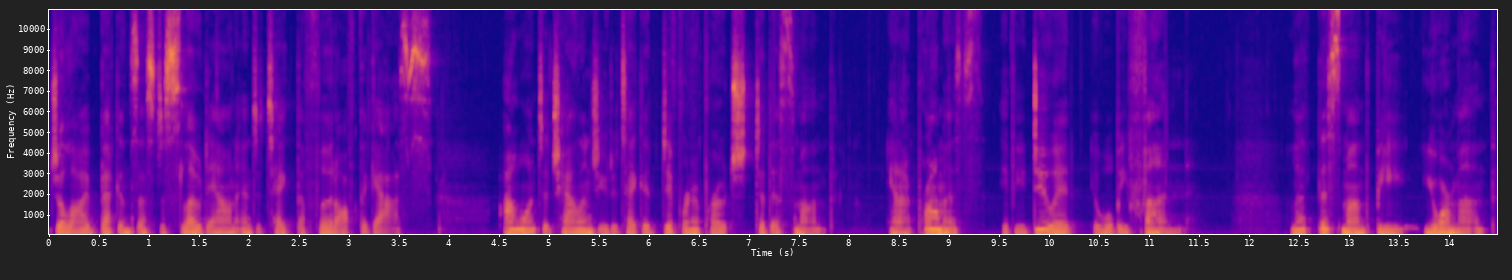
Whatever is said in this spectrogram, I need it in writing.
July beckons us to slow down and to take the foot off the gas. I want to challenge you to take a different approach to this month. And I promise, if you do it, it will be fun. Let this month be your month.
